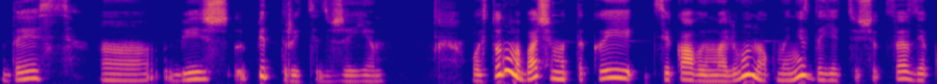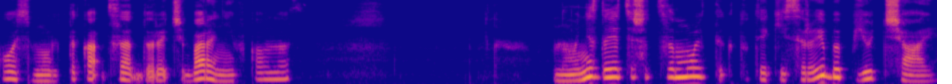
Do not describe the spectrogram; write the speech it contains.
десь більш під 30 вже є. Ось тут ми бачимо такий цікавий малюнок. Мені здається, що це з якогось мультика. Це, до речі, баранівка у нас. Ну, мені здається, що це мультик. Тут якісь риби п'ють чай.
